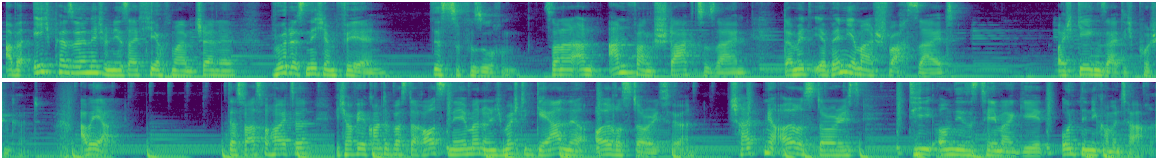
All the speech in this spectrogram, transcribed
Aber ich persönlich, und ihr seid hier auf meinem Channel, würde es nicht empfehlen, das zu versuchen, sondern am Anfang stark zu sein, damit ihr, wenn ihr mal schwach seid, euch gegenseitig pushen könnt. Aber ja, das war's für heute. Ich hoffe, ihr konntet was daraus nehmen und ich möchte gerne eure Stories hören. Schreibt mir eure Stories, die um dieses Thema geht, unten in die Kommentare.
